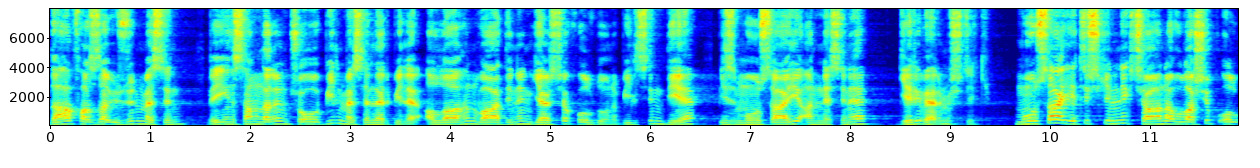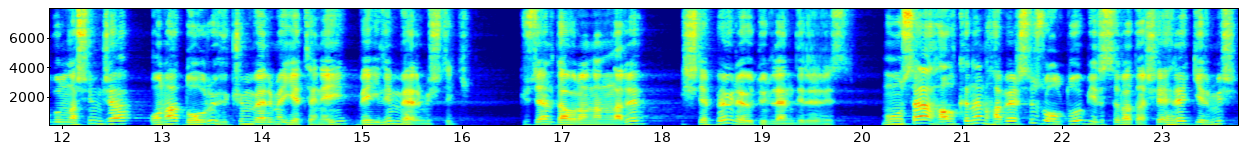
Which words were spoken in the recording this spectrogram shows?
daha fazla üzülmesin ve insanların çoğu bilmeseler bile Allah'ın vaadinin gerçek olduğunu bilsin diye biz Musa'yı annesine geri vermiştik. Musa yetişkinlik çağına ulaşıp olgunlaşınca ona doğru hüküm verme yeteneği ve ilim vermiştik. Güzel davrananları işte böyle ödüllendiririz. Musa halkının habersiz olduğu bir sırada şehre girmiş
